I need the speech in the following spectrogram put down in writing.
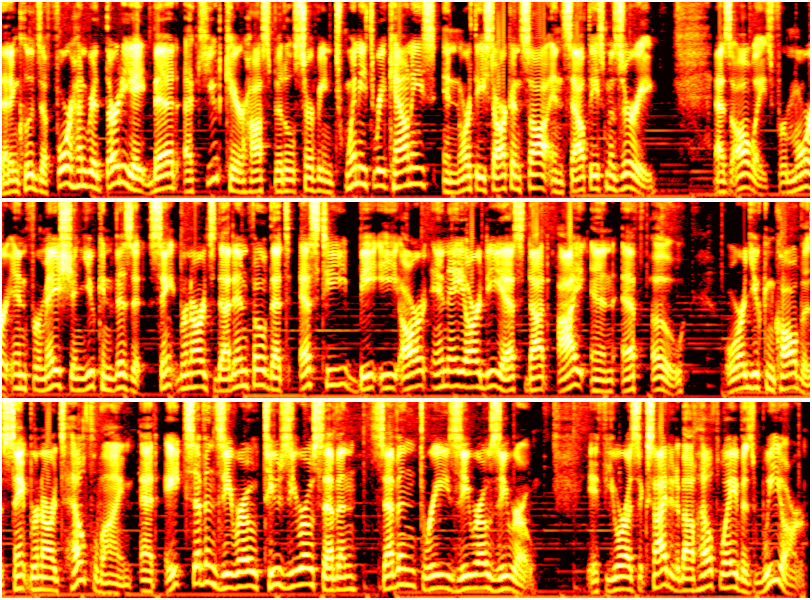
that includes a 438 bed acute care hospital serving 23 counties in northeast Arkansas and southeast Missouri. As always, for more information, you can visit stbernards.info, that's S T B E R N A R D S dot I N F O or you can call the St. Bernard's Health Line at 870 207 7300. If you are as excited about HealthWave as we are,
